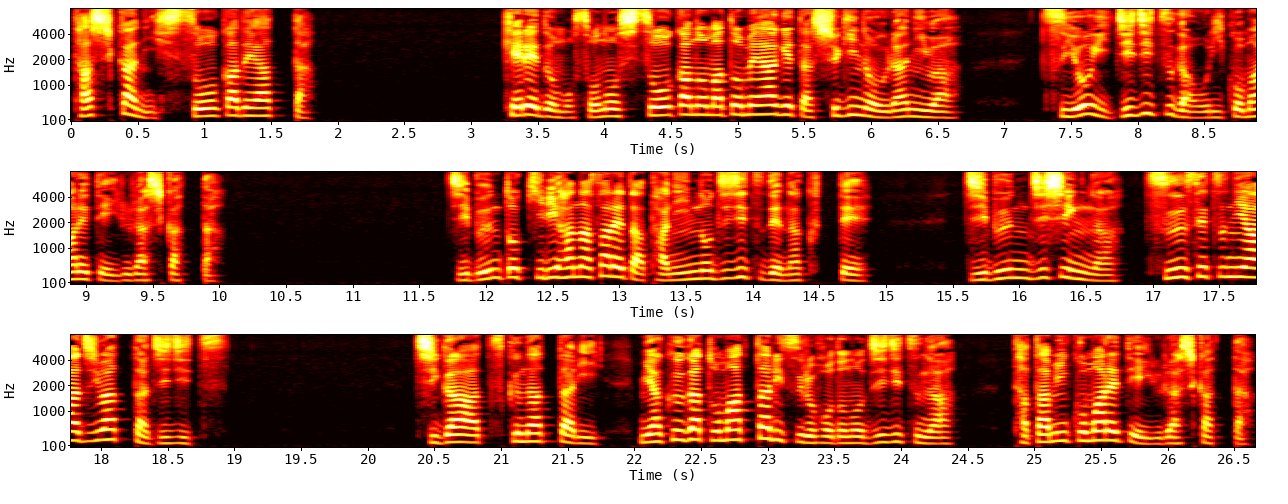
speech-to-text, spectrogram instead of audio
確かに思想家であった。けれどもその思想家のまとめ上げた主義の裏には強い事実が織り込まれているらしかった。自分と切り離された他人の事実でなくって、自分自身が痛切に味わった事実。血が熱くなったり、脈が止まったりするほどの事実が畳み込まれているらしかった。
